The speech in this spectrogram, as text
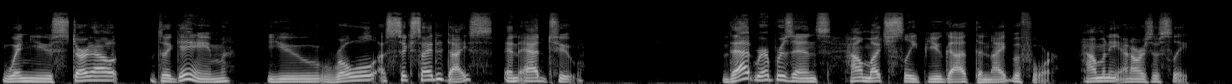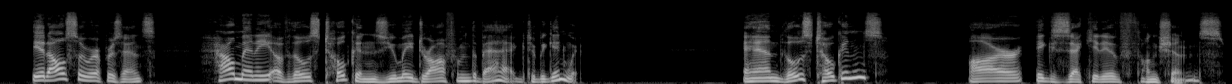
when you start out the game, you roll a six sided dice and add two. That represents how much sleep you got the night before, how many hours of sleep. It also represents how many of those tokens you may draw from the bag to begin with. And those tokens are executive functions,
